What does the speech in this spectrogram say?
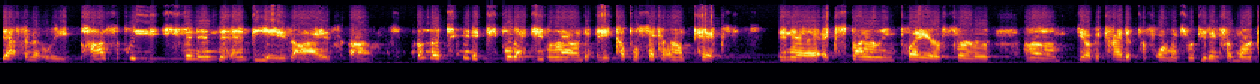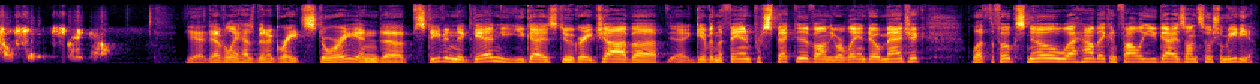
Definitely, possibly even in the NBA's eyes. Um, I don't know too many people that gave around a couple second round picks in an expiring player for um, you know the kind of performance we're getting from Markelle Fultz right now. Yeah, definitely has been a great story. And uh, Stephen, again, you guys do a great job uh, uh, giving the fan perspective on the Orlando Magic. Let the folks know uh, how they can follow you guys on social media.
